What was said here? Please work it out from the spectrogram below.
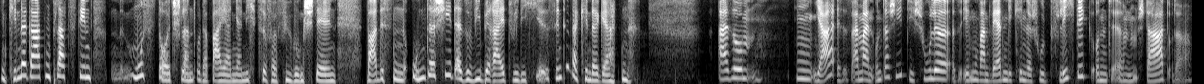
Ein Kindergartenplatz, den muss Deutschland oder Bayern ja nicht zur Verfügung stellen. War das ein Unterschied? Also wie bereitwillig äh, sind denn da Kindergärten? Also mm, ja, es ist einmal ein Unterschied. Die Schule, also irgendwann werden die Kinder schulpflichtig und ähm, Staat oder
